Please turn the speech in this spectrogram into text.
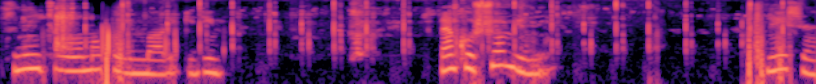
Şunu hiç olama koyayım bari gideyim. Ben koşuyor muyum? Neyse.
